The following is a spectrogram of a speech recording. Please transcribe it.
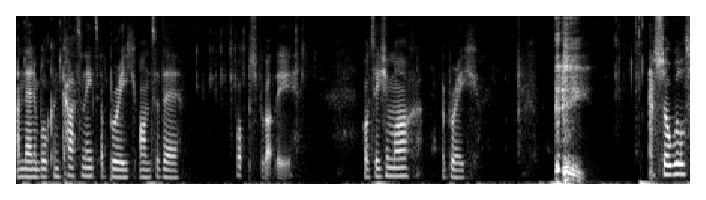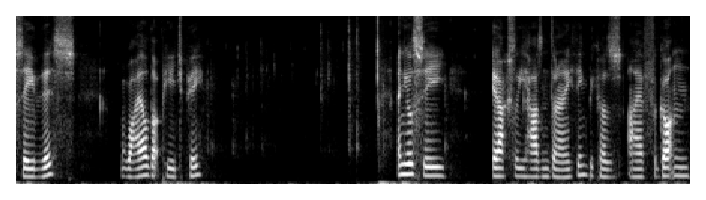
and then we'll concatenate a break onto there. Whoops forgot the quotation mark a break. So we'll save this while.php and you'll see it actually hasn't done anything because I have forgotten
